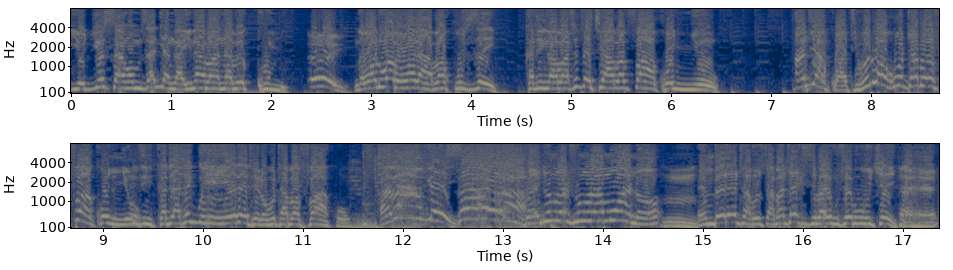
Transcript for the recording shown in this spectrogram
yo gyosanga omusajja ng'alina abaana b'ekkumi Hey! nga waliwo abawala abakuze. Kati nga ate tekyabafaako nnyo anti akwatibwe lwakuba tabafaako nnyo. Kati ate gwe yeyereetera obutabafaako. Abange! Bwentunulatunulamu wano embeera etabuse abatakisi bali kutebuuke Ehe.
